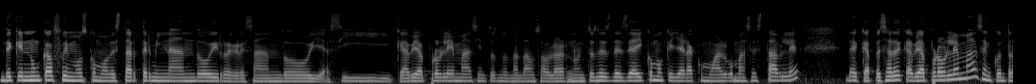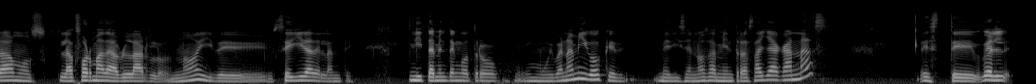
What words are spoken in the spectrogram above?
de que nunca fuimos como de estar terminando y regresando y así, y que había problemas y entonces nos mandamos a hablar, ¿no? Entonces desde ahí como que ya era como algo más estable, de que a pesar de que había problemas, encontrábamos la forma de hablarlos, ¿no? Y de seguir adelante. Y también tengo otro muy buen amigo que me dice, ¿no? O sea, mientras haya ganas, este, él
